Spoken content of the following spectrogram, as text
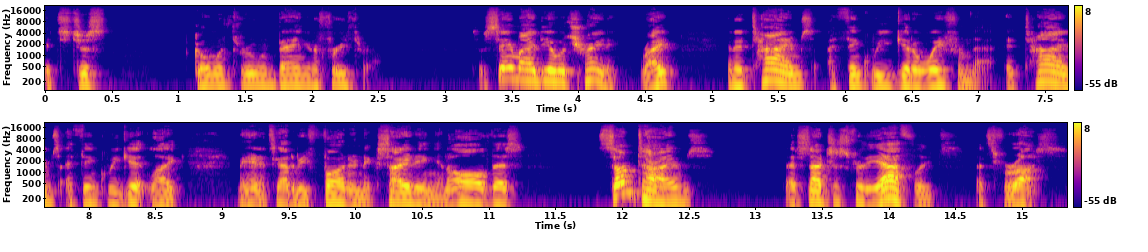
it's just going through and banging a free throw. It's the same idea with training, right? And at times, I think we get away from that. At times, I think we get like, man, it's got to be fun and exciting and all of this. Sometimes, that's not just for the athletes, that's for us.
